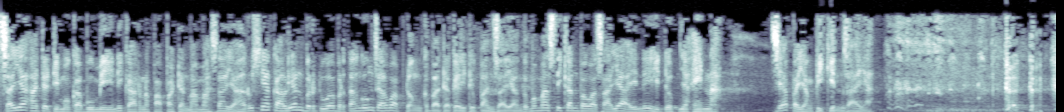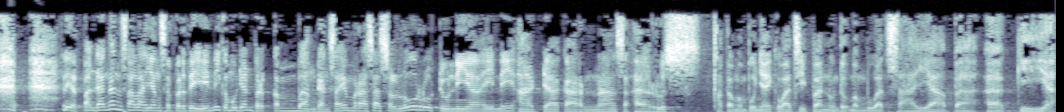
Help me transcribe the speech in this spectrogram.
saya ada di muka bumi ini karena papa dan mama saya. Harusnya kalian berdua bertanggung jawab dong kepada kehidupan saya untuk memastikan bahwa saya ini hidupnya enak. Siapa yang bikin saya? Lihat pandangan salah yang seperti ini kemudian berkembang dan saya merasa seluruh dunia ini ada karena seharus atau mempunyai kewajiban untuk membuat saya bahagia.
